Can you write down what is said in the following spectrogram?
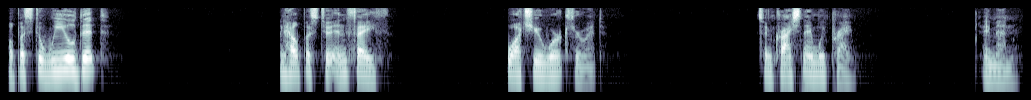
help us to wield it, and help us to, in faith, watch you work through it. It's in Christ's name we pray. Amen.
